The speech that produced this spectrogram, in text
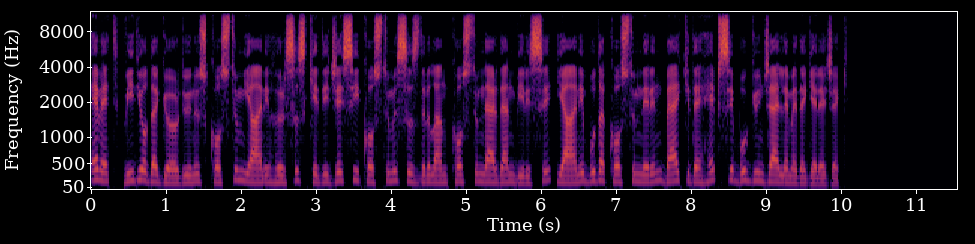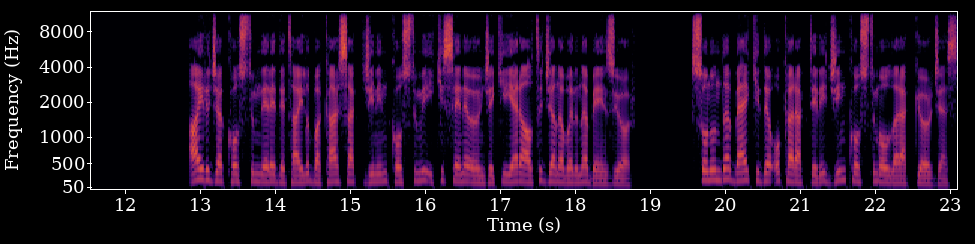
Evet, videoda gördüğünüz kostüm yani hırsız kedi Jesse kostümü sızdırılan kostümlerden birisi, yani bu da kostümlerin belki de hepsi bu güncellemede gelecek. Ayrıca kostümlere detaylı bakarsak Jin'in kostümü 2 sene önceki yeraltı canavarına benziyor. Sonunda belki de o karakteri Jin kostümü olarak göreceğiz.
